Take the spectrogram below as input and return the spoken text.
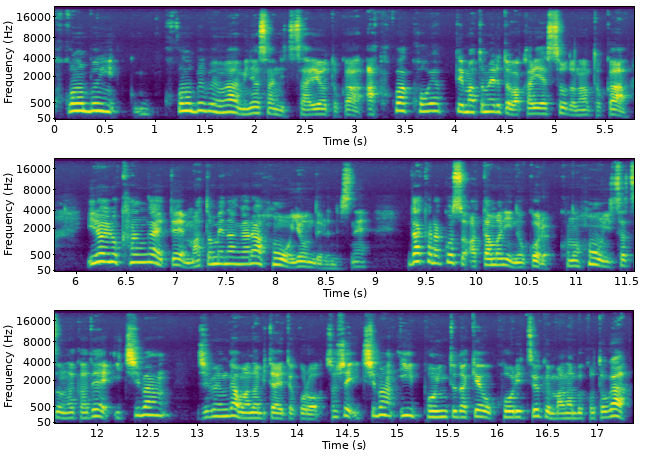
ここの分ここの部分は皆さんに伝えようとかあここはこうやってまとめると分かりやすそうだなとかいろいろ考えてまとめながら本を読んでるんですね。だからこそ頭に残るこの本一冊の中で一番自分が学びたいところそして一番いいポイントだけを効率よく学ぶことが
